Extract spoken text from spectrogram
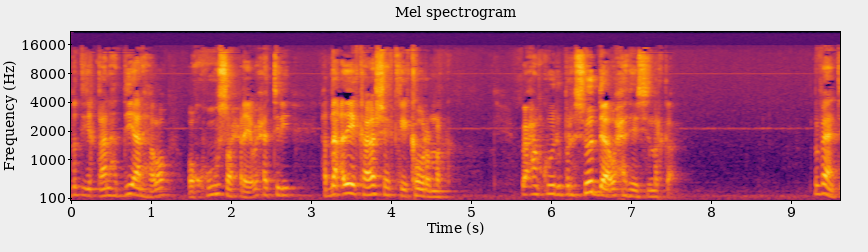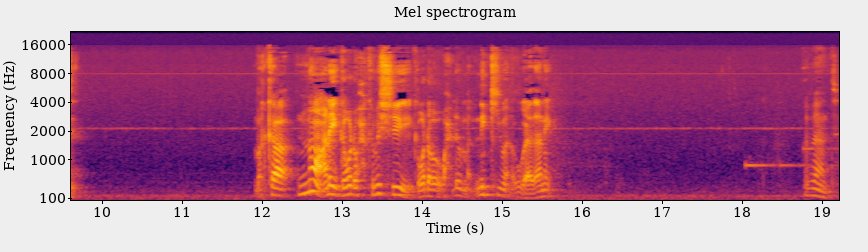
dad yaqaan haddii aan helo oo kugu soo xiraya waxaad tiri haddaan adiga kaaga sheekay ka waran marka. Waxaan ku yidhi bar soo daa waxaad haysid marka. Ma fahantay marka no aniga gabadha wax kama sheegay gabadha wax ninkii baan ogaaday aniga fahantay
